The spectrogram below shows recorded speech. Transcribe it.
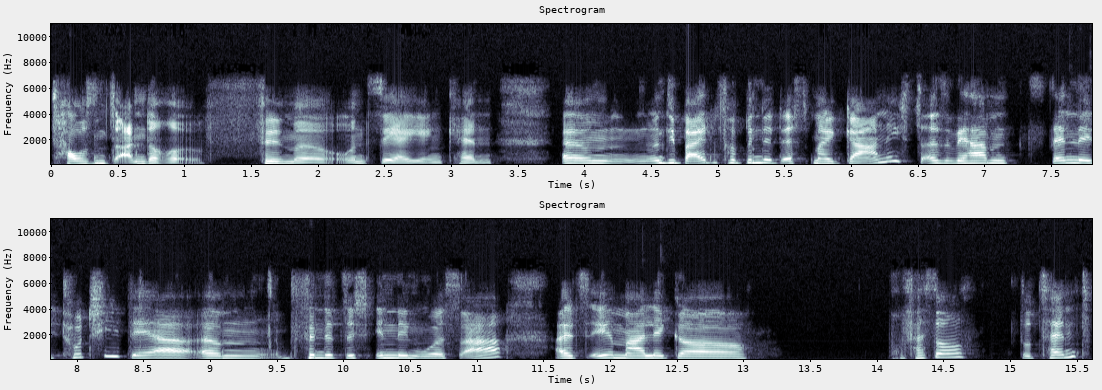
tausend andere Filme und Serien kennen. Ähm, und die beiden verbindet erstmal gar nichts. Also wir haben Stanley Tucci, der ähm, befindet sich in den USA als ehemaliger Professor, Dozent.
